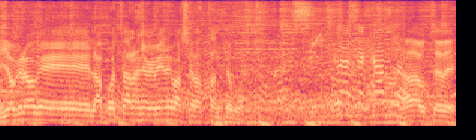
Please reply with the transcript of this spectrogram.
Y yo creo que la apuesta del año que viene va a ser bastante buena. Gracias, Carlos. Nada, a ustedes.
